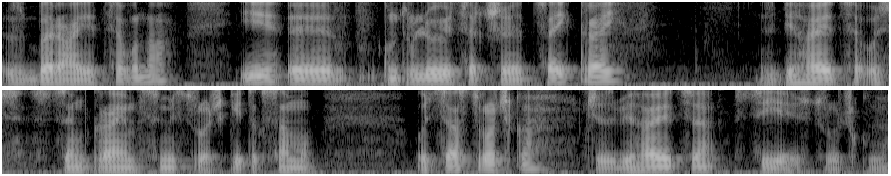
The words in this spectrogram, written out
збирається вона і е, контролюється, чи цей край збігається ось з цим краєм самі строчки. І так само ось ця строчка, чи збігається з цією строчкою.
